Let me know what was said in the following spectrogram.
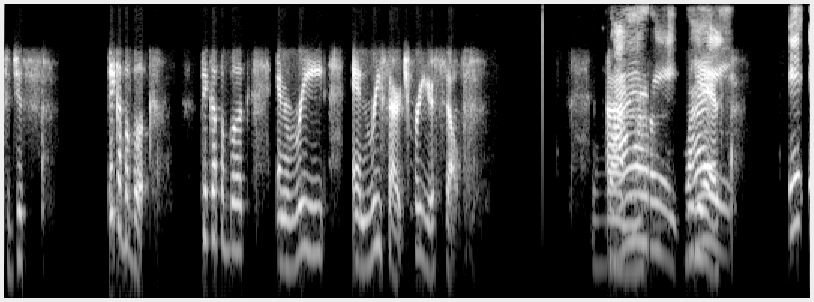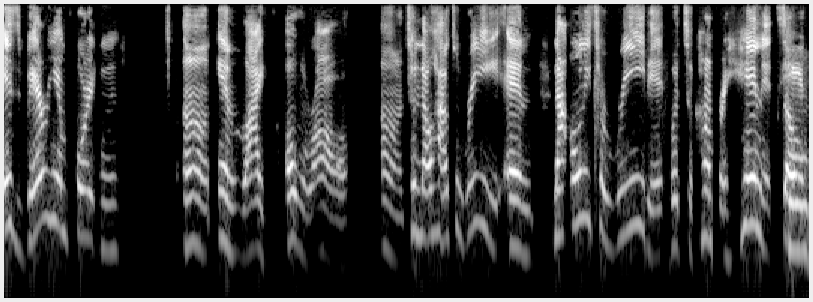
to just pick up a book, pick up a book and read and research for yourself. Right, um, right. Yes. It is very important um, in life overall uh, to know how to read and not only to read it but to comprehend it. So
